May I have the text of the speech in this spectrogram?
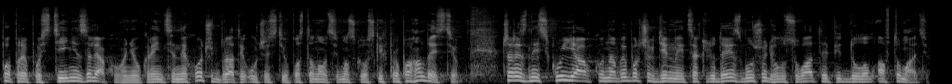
Попри постійні залякування, українці не хочуть брати участі в постановці московських пропагандистів. Через низьку явку на виборчих дільницях людей змушують голосувати під дулом автоматів.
